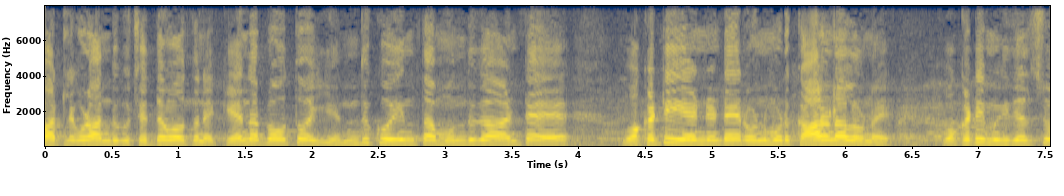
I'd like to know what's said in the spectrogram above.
పార్టీలు కూడా అందుకు సిద్ధమవుతున్నాయి. కేంద్ర ప్రభుత్వం ఎందుకు ఇంత ముందుగా అంటే ఒకటి ఏంటంటే రెండు మూడు కారణాలు ఉన్నాయి. ఒకటి మీకు తెలుసు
